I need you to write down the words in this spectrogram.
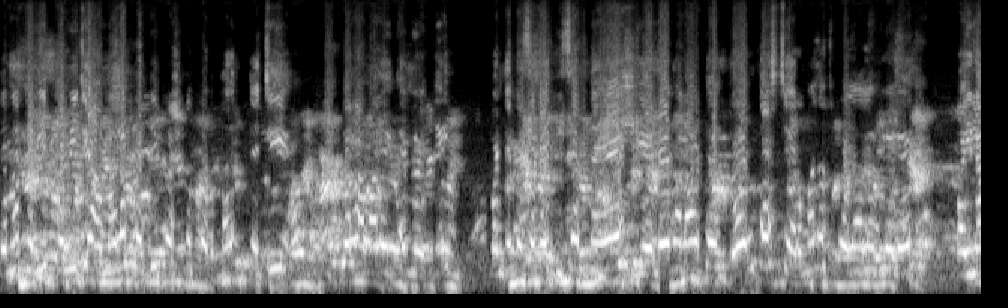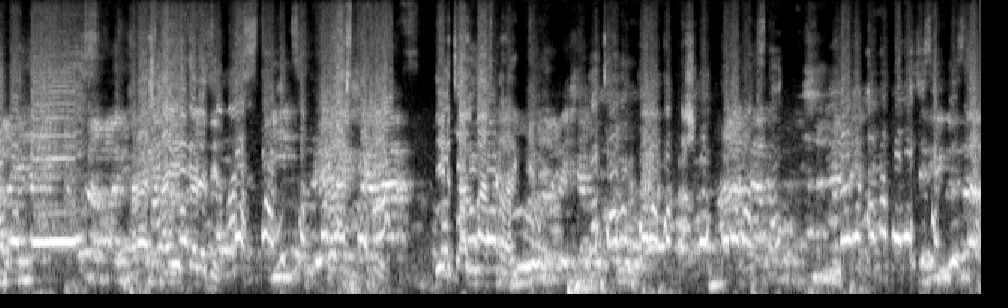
तेव्हा कमीत कमी जे आम्हाला प्रति प्रश्न पडतात त्याची उत्तर आम्हाला इथे मिळते पण ते तसं काही दिसत नाही गेले मला वाटतं दोन तास चेअरमनच बोलायला लागलेले पहिला तर ते प्रस्तावित संपलं त्याच्यानंतर त्याच्यानंतर आता प्रश्नोत्तर वाचताय. विरोधकांना बोलायची संधीच तर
